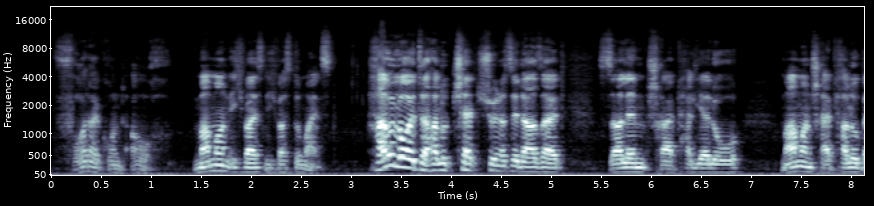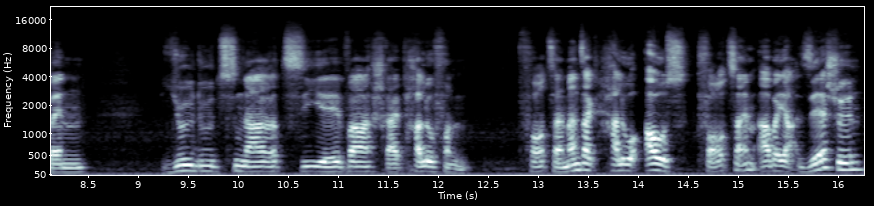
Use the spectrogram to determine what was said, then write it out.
Vordergrund auch. Mammon, ich weiß nicht, was du meinst. Hallo Leute, hallo Chat, schön, dass ihr da seid. Salem schreibt Hallihallo. Mammon schreibt Hallo Ben. Yulduz Narzieva schreibt Hallo von Pforzheim. Man sagt Hallo aus Pforzheim, aber ja, sehr schön.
